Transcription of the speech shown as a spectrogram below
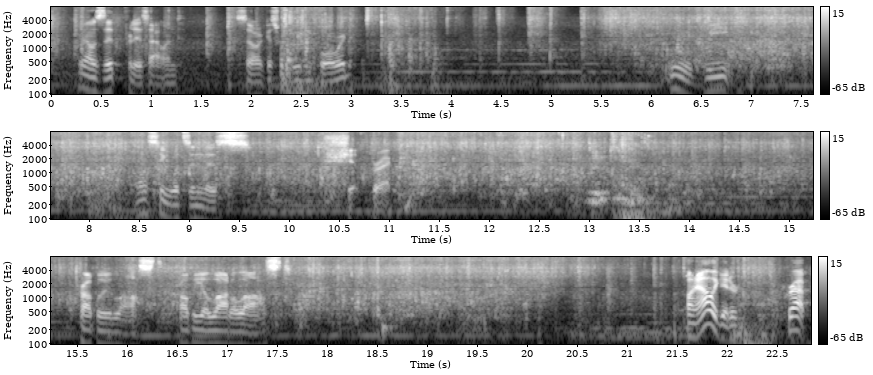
I think that was it for this island. So I guess we're moving forward. Ooh, can we... I want see what's in this shipwreck. Probably lost. Probably a lot of lost. An alligator? Crap.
